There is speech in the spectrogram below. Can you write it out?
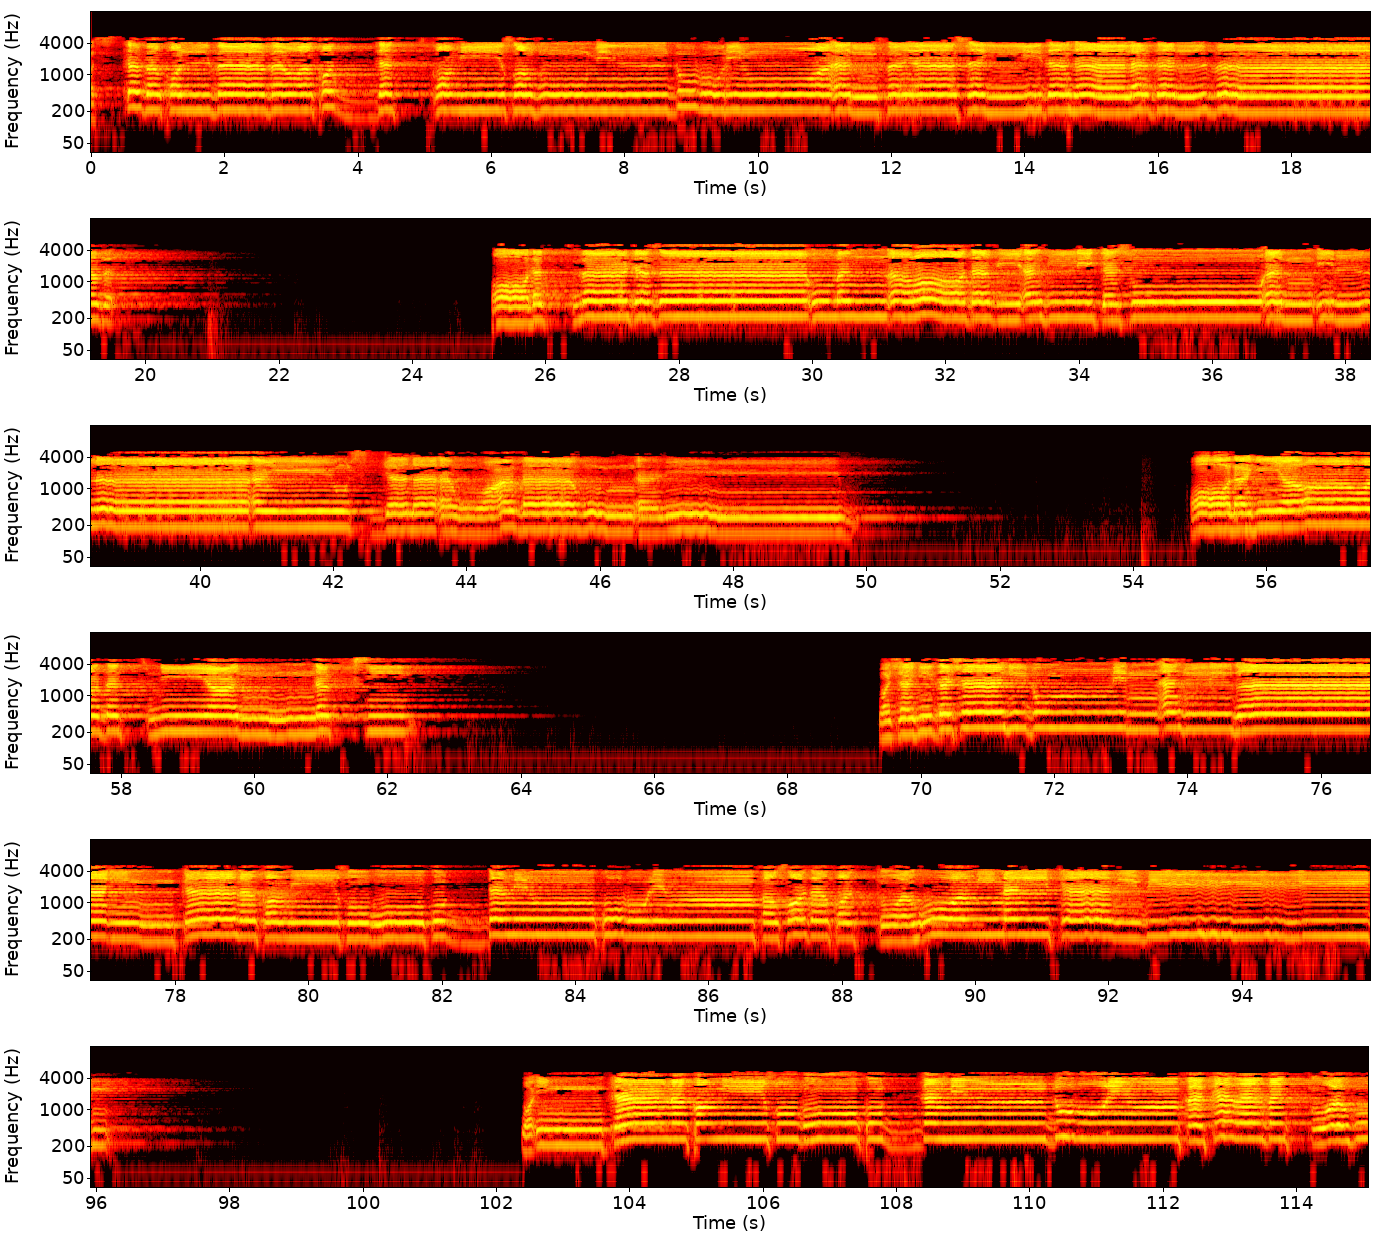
واستبق الباب وقدت قميصه من قال هي راودتني عن نفسي. وشهد شاهد من أهلها فصدقت وهو من وإن كان قميصه قد من دبر فكذبت وهو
